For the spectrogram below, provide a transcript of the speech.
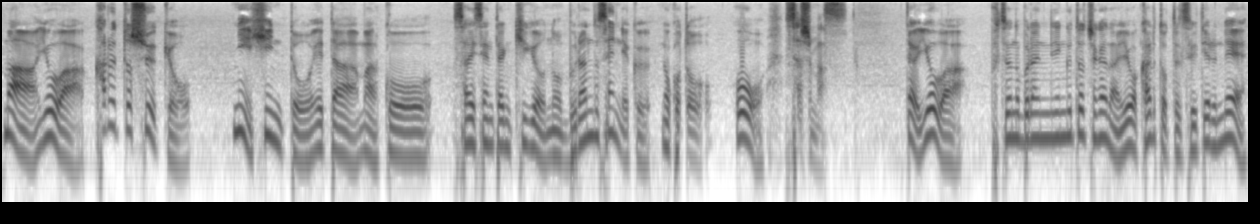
まあ、要はカルト宗教にヒントを得た、まあ、こう最先端企業のブランド戦略のことを指します。だから要は普通のブランディングと違うのは要はカルトってついてるんで、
